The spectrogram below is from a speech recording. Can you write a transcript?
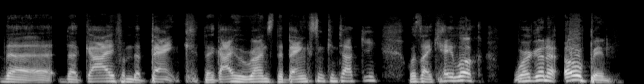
the the guy from the bank, the guy who runs the banks in Kentucky, was like, "Hey, look, we're gonna open."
